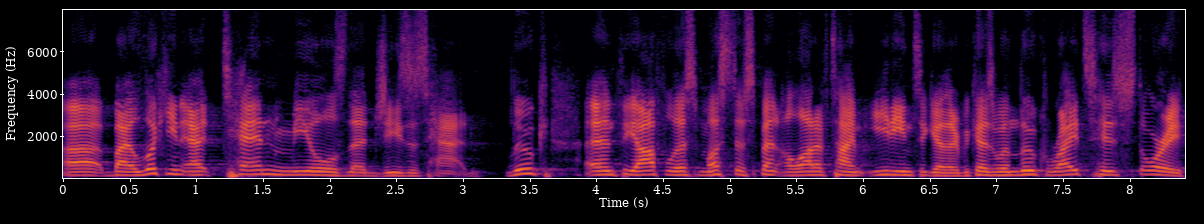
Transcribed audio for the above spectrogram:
uh, by looking at 10 meals that Jesus had. Luke and Theophilus must have spent a lot of time eating together because when Luke writes his story,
